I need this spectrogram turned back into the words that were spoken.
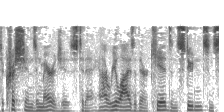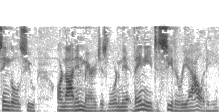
to Christians in marriages today, and I realize that there are kids and students and singles who are not in marriages, Lord, and they, they need to see the reality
